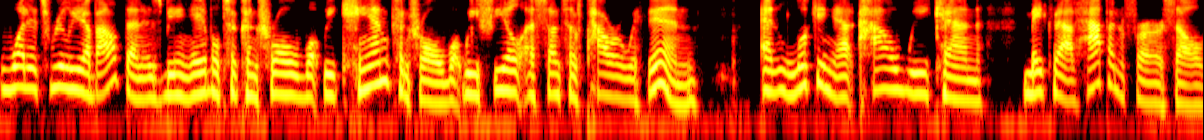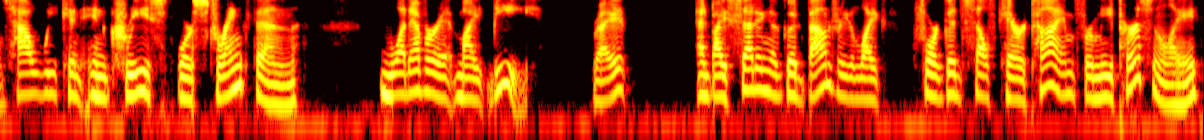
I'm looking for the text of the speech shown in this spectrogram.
what it's really about then is being able to control what we can control, what we feel a sense of power within, and looking at how we can make that happen for ourselves, how we can increase or strengthen whatever it might be, right? And by setting a good boundary, like for good self care time, for me personally,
